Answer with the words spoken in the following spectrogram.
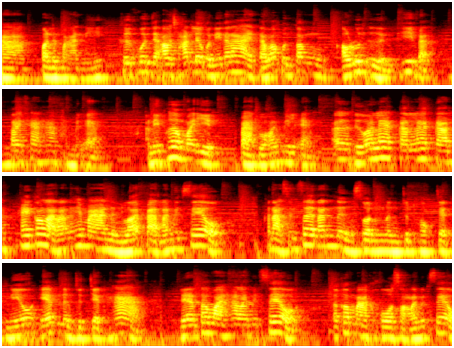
มาปริมาณนี้ คือคุณจะเอาชาร์จเร็วกว่านี้ก็ได้ แต่ว่าคุณต้องเอารุ่นอื่นที่แบบได้แค่ 5,000มิลลิแอมอันนี้เพิ่มมาอีก 800มิลลิแอมเออ ถือว่าแลกกันแลกกันให้กล้องหลังนั้นให้มา 108ล้านพิกเซล ขนาดเซนเซอร์นั้น1ส่วน1.67 นิ้ว f 1.75เลนส์อัลตราไวด์5ล้านพิกเซล แล้วก็มาโค2ล้านพิกเซล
